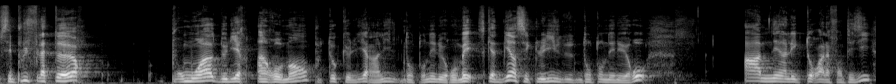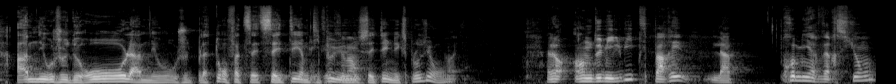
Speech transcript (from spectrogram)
c'est plus flatteur pour moi de lire un roman plutôt que de lire un livre dont on est le héros. Mais ce qu'il y a de bien, c'est que le livre dont on est le héros a amené un lectorat à la fantaisie, a amené au jeu de rôle, a amené au jeu de plateau. En fait, ça, ça a été un petit peu, Exactement. ça a été une explosion. hein. Ouais. Alors, en 2008, paraît la première version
